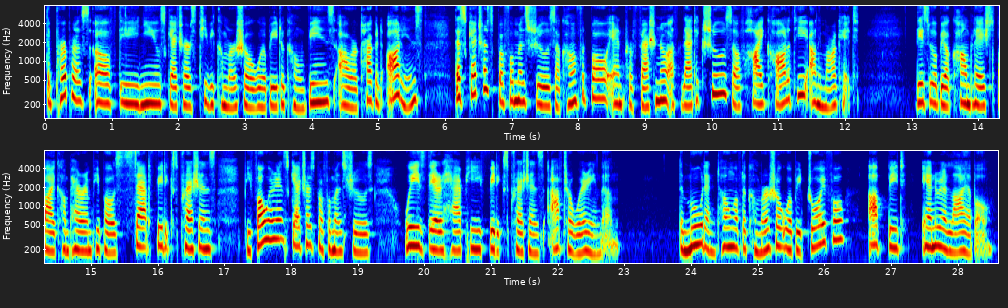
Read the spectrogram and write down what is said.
The purpose of the new Skechers TV commercial will be to convince our target audience that Skechers performance shoes are comfortable and professional athletic shoes of high quality on the market. This will be accomplished by comparing people's sad fit expressions before wearing Skechers performance shoes with their happy fit expressions after wearing them. The mood and tone of the commercial will be joyful, upbeat, and reliable.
